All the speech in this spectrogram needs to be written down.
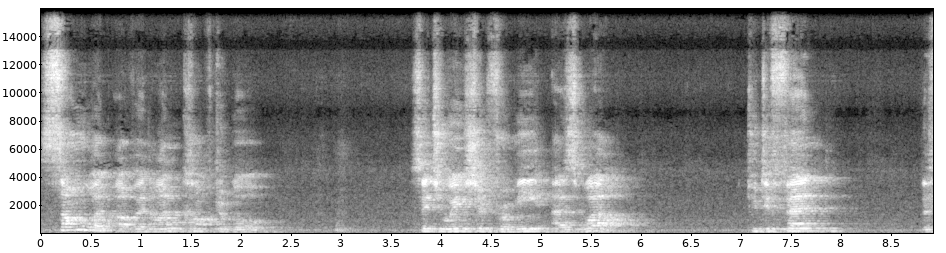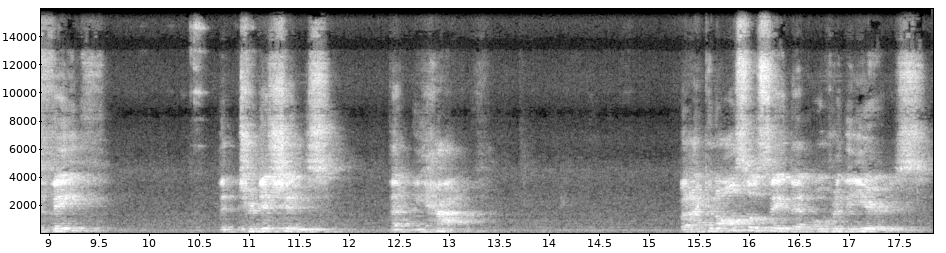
somewhat of an uncomfortable situation for me as well to defend the faith, the traditions that we have. But I can also say that over the years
